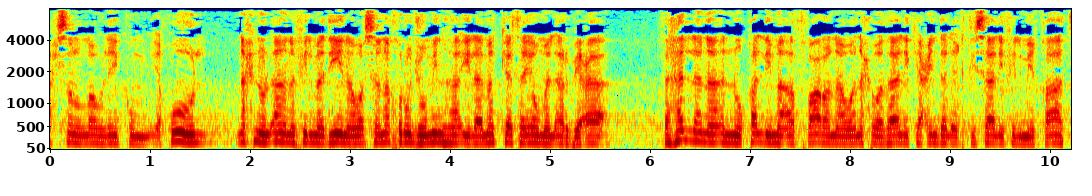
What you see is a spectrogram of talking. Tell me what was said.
أحسن الله إليكم. يقول نحن الآن في المدينة وسنخرج منها إلى مكة يوم الأربعاء فهل لنا أن نقلم أظفارنا ونحو ذلك عند الاغتسال في الميقات؟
